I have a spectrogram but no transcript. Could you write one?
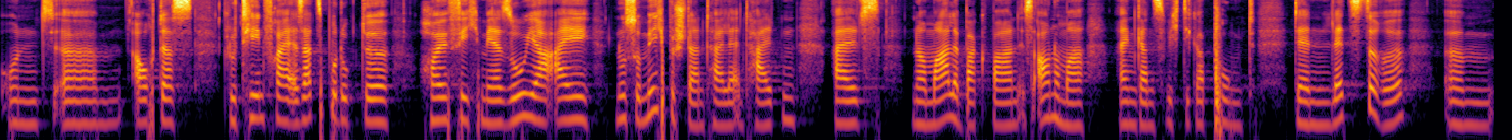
Und ähm, auch, dass glutenfreie Ersatzprodukte häufig mehr Soja, Ei, Nuss- und Milchbestandteile enthalten als normale Backwaren, ist auch nochmal ein ganz wichtiger Punkt. Denn letztere ähm,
